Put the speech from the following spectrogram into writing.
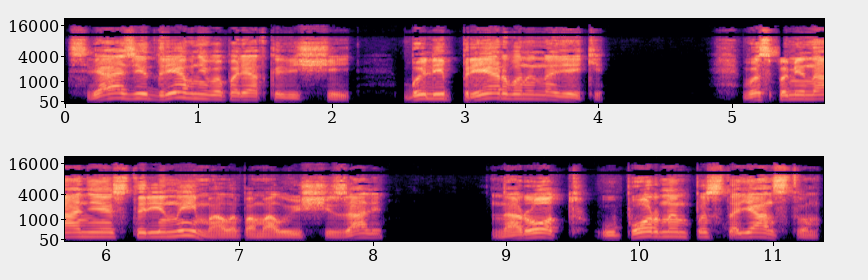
Связи древнего порядка вещей были прерваны навеки. Воспоминания старины мало-помалу исчезали. Народ упорным постоянством,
